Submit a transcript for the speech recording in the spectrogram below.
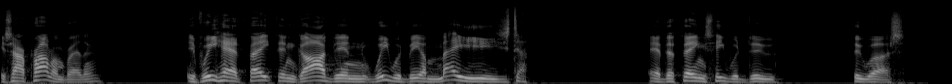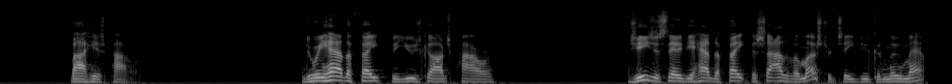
It's our problem, brethren. If we had faith in God, then we would be amazed at the things He would do through us by His power. Do we have the faith to use God's power? Jesus said if you had the faith the size of a mustard seed, you could move mountains.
